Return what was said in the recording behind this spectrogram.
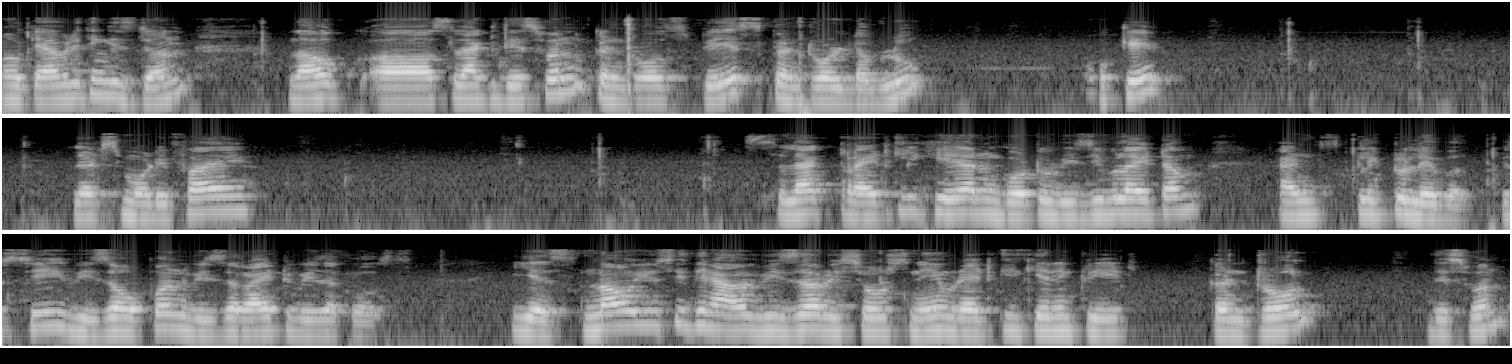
Okay everything is done now uh, select this one control space control W. Okay. Let's modify. Select right click here and go to visible item and click to label. You see visa open visa write visa close. Yes. Now you see they have a visa resource name. Right click here and create control this one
